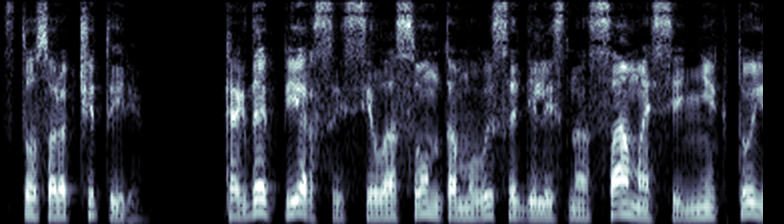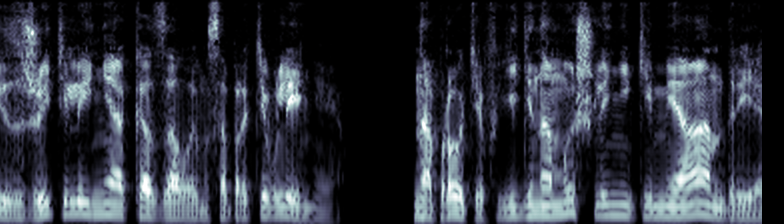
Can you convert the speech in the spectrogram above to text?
144. Когда персы с Силасонтом высадились на Самосе, никто из жителей не оказал им сопротивления. Напротив, единомышленники Меандрия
